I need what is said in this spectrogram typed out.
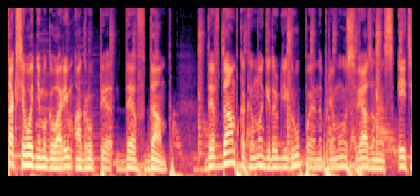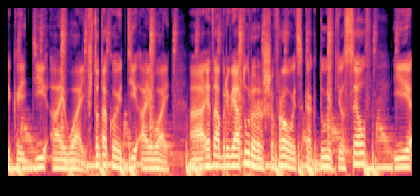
Итак, сегодня мы говорим о группе Def Dump. DevDump, как и многие другие группы, напрямую связаны с этикой DIY. Что такое DIY? А, эта аббревиатура расшифровывается как Do It Yourself, и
